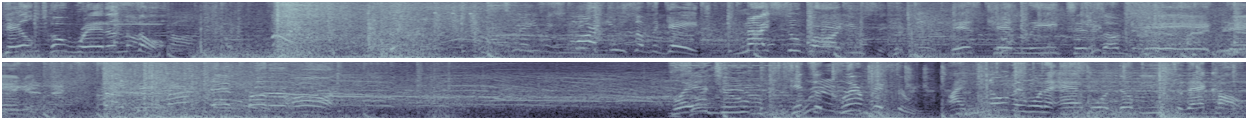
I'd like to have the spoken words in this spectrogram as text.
Delta Red Assault. Smart use of the gauge. Nice super art usage. This can lead to some big damage. Burn that butter hard. Player two gets a clear victory. I know they want to add more W's to that column.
